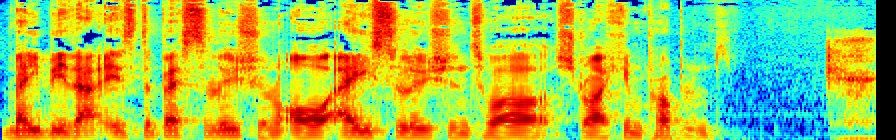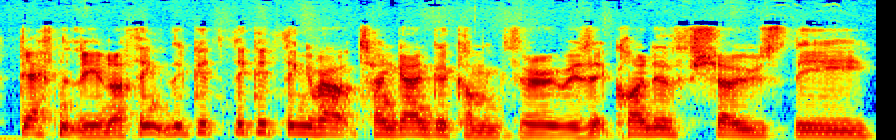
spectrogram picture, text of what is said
maybe that is the best solution or a solution to our striking problems. Definitely, and I think the good the good thing about Tanganga coming through is it kind of shows the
